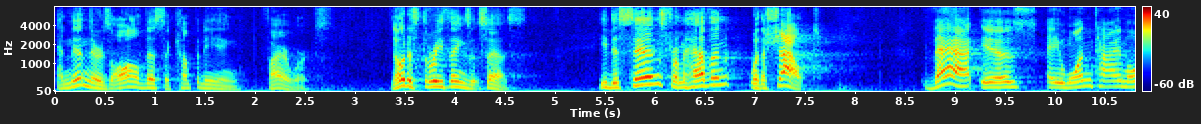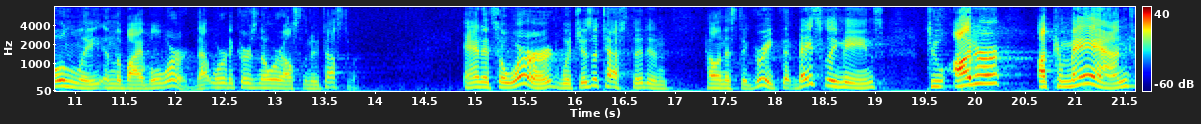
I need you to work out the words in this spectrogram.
And then there's all this accompanying fireworks. Notice three things it says. He descends from heaven with a shout. That is a one time only in the Bible word. That word occurs nowhere else in the New Testament. And it's a word which is attested in Hellenistic Greek that basically means to utter a command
